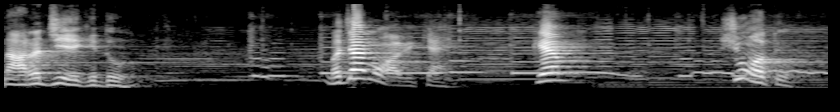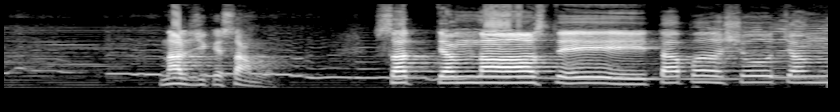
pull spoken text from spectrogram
નારદજીએ કીધું મજા નો આવી ક્યાંય. કેમ? શું હતું? નારજી કે સાંભળો. સત્યમ નાસ્તે તપશોચમ.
